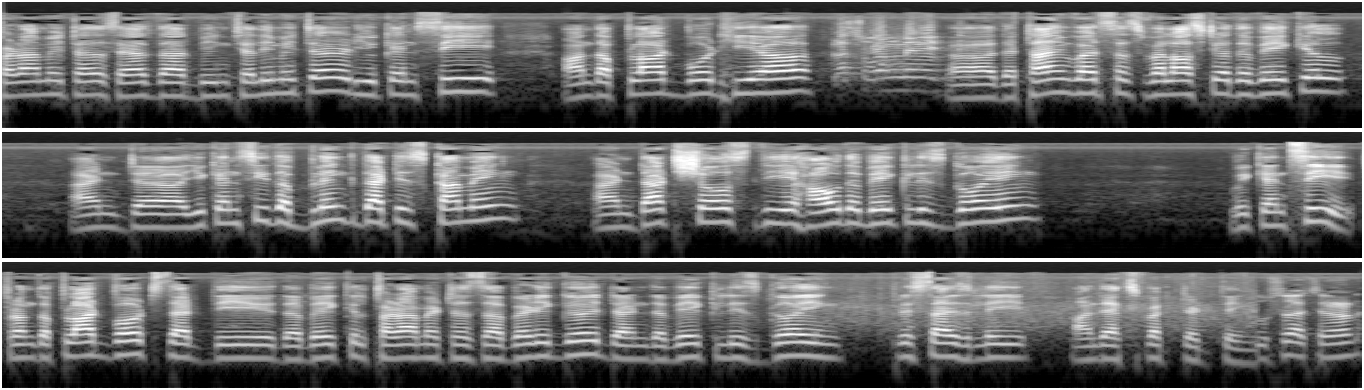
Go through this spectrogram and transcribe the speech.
Parameters as they are being telemetered, you can see on the plot board here plus one minute, uh, the time versus velocity of the vehicle, and uh, you can see the blink that is coming, and that shows the how the vehicle is going. We can see from the plot boards that the, the vehicle parameters are very good, and the vehicle is going precisely on the expected thing. दूसरा चरण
